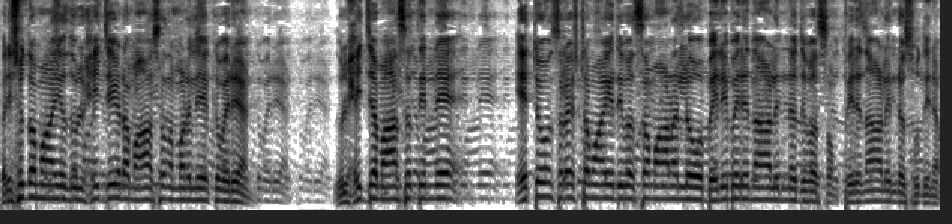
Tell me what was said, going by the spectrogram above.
പരിശുദ്ധമായ ദുൽഹിജയുടെ മാസം നമ്മളിലേക്ക് വരികയാണ്. ദുൽഹിജ മാസത്തിന്റെ ഏറ്റവും ശ്രേഷ്ഠമായ ദിവസമാണല്ലോ ബലിപെരുന്നാളിന്റെ ദിവസം പെരുന്നാളിന്റെ സുദിനം.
